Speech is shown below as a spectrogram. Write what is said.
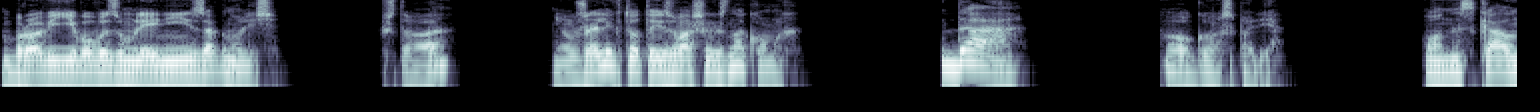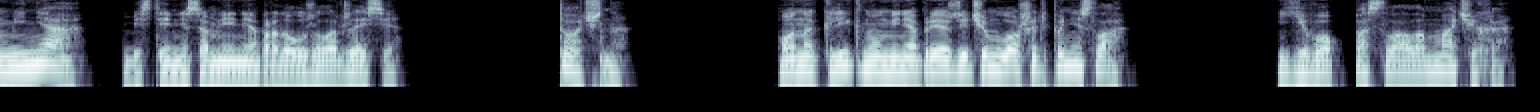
Брови его в изумлении изогнулись. «Что? Неужели кто-то из ваших знакомых?» «Да». «О, Господи!» «Он искал меня», — без тени сомнения продолжила Джесси. Точно. Он окликнул меня, прежде чем лошадь понесла. Его послала мачеха.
